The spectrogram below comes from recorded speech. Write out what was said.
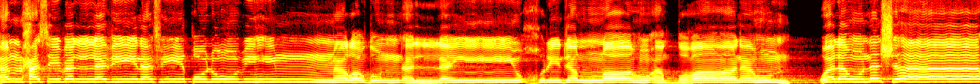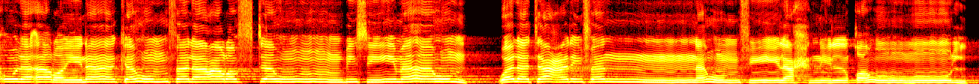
أم حسب الذين في قلوبهم مرض أن لن يخرج الله أضغانهم؟ ولو نشاء لأريناكهم فلعرفتهم بسيماهم ولتعرفنهم في لحن القول.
